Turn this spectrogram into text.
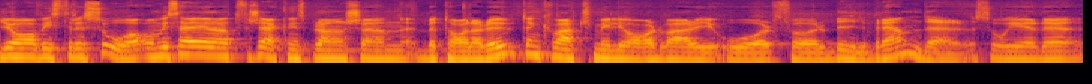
Ja, visst är det så. Om vi säger att försäkringsbranschen betalar ut en kvarts miljard varje år för bilbränder så är det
